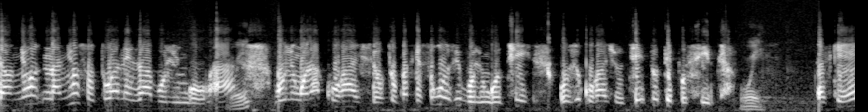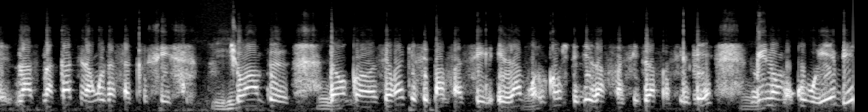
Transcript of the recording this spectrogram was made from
Na nyonso eza bolingo hein? Oui. bolingo na courage surtout parce que soki ozwi bolingo tie ozwi courage otie tout est possible oui parce que na kati nango eza sacrifice. Mhm. tu vois un peu. Donc euh, c'est vrai que c'est pas facile. Et là quand je te dis eza facile eza facile te bino moko boyebi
